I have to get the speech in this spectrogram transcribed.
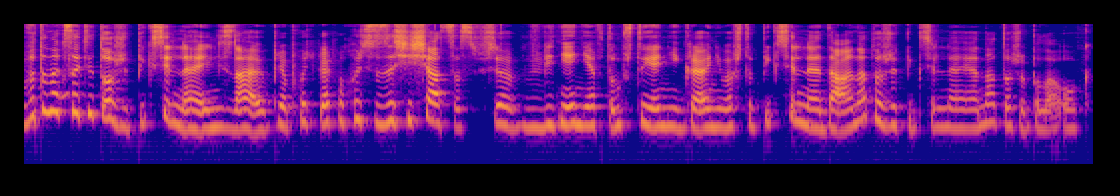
вот она, кстати, тоже пиксельная, я не знаю, прям, прям хочется защищаться, все обвинение в том, что я не играю ни во что пиксельное, да, она тоже пиксельная, и она тоже была ок.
